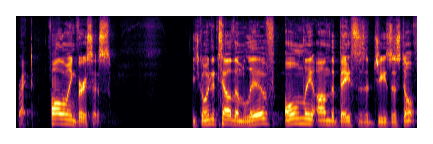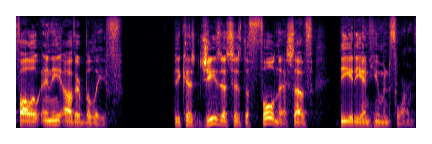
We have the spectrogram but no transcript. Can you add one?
Right. Following verses. He's going to tell them live only on the basis of Jesus, don't follow any other belief, because Jesus is the fullness of deity in human form.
